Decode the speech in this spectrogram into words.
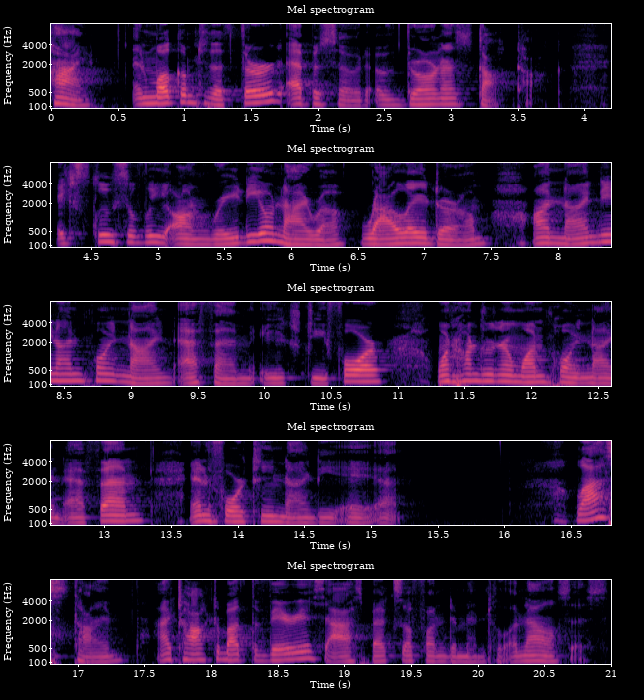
Hi, and welcome to the third episode of Drona's Stock Talk, exclusively on Radio Nyra, Raleigh, Durham, on 99.9 FM HD4, 101.9 FM, and 1490 AM. Last time, I talked about the various aspects of fundamental analysis,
